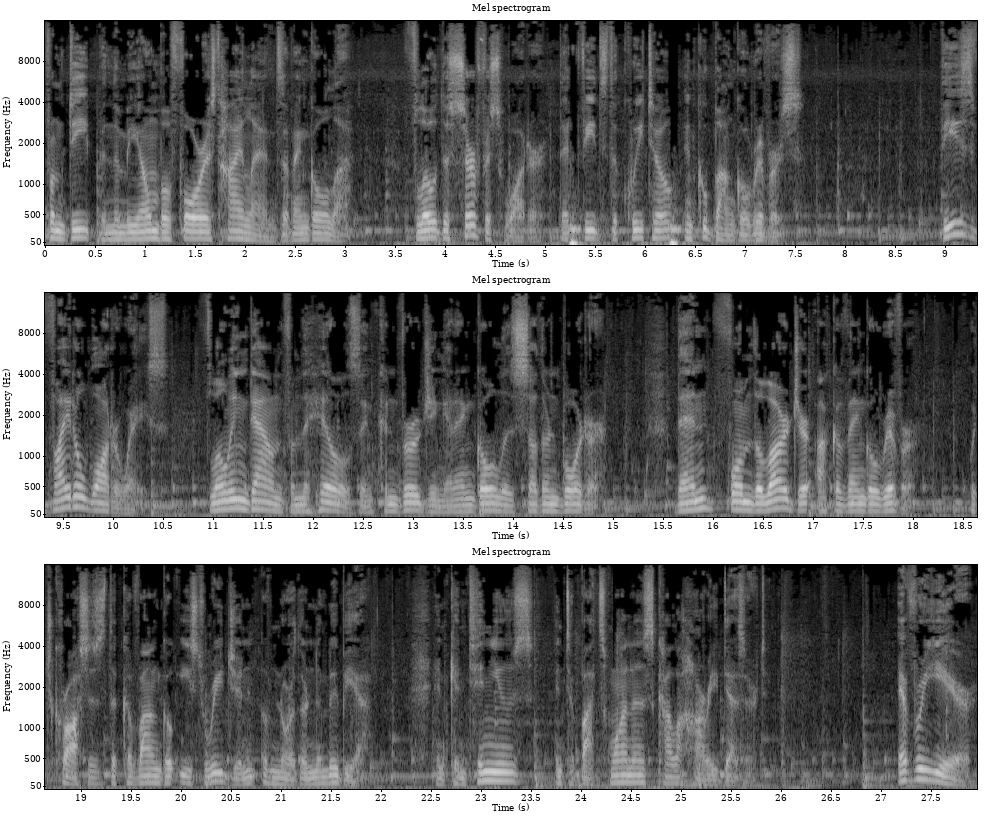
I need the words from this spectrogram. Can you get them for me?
From deep in the Miombo forest highlands of Angola flow the surface water that feeds the Cuito and Cubango rivers. These vital waterways, flowing down from the hills and converging at Angola's southern border, then form the larger Okavango River, which crosses the Kavango East region of northern Namibia and continues into Botswana's Kalahari Desert. Every year,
